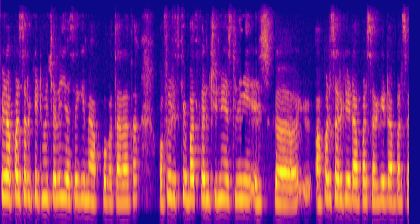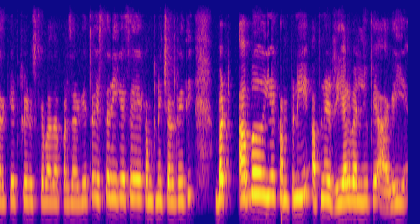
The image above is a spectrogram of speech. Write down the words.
फिर अपर सर्किट में चली, जैसे कि मैं आपको बता रहा था। और फिर उसके बाद कंटिन्यूसली इस upper circuit upper circuit upper circuit फिर उसके बाद अपर सर्किट तो इस तरीके से ये कंपनी चल रही थी। बट अब ये कंपनी अपने रियल वैल्यू पे आ गई है।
